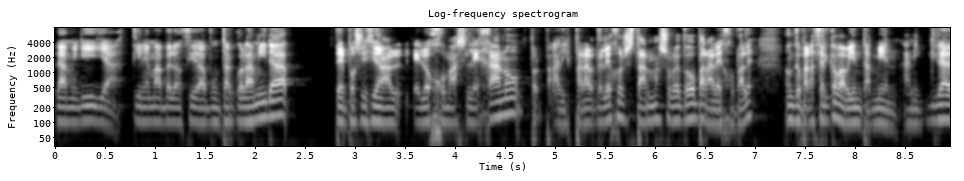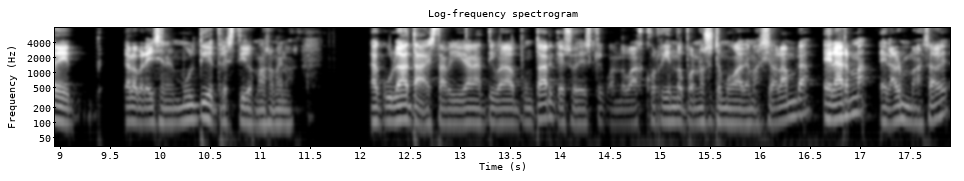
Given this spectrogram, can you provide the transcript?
la mirilla tiene más velocidad de apuntar con la mira, te posiciona el ojo más lejano, para disparar de lejos, está más sobre todo para lejos, ¿vale? Aunque para cerca va bien también, aniquila de, ya lo veréis en el multi, de tres tiros más o menos. La culata, estabilidad activa al apuntar, que eso es que cuando vas corriendo pues no se te mueva demasiado el arma. El arma, el arma, ¿sabes?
